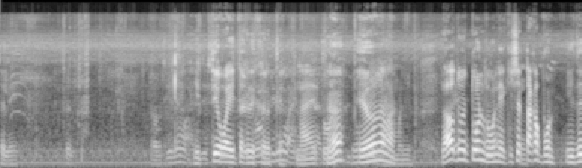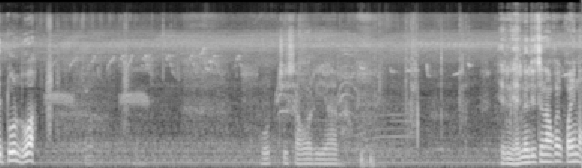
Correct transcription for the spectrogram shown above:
चले. चल. इथे वाईटाकडे खरं तर नाही तो हा? बघा ना. जाऊ तुम्ही तोंड धुवून या खिशात टाका फोन. इथे तोंड धुवा. बोटची सवारी यार. हे नदीचं नाव काय? ना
